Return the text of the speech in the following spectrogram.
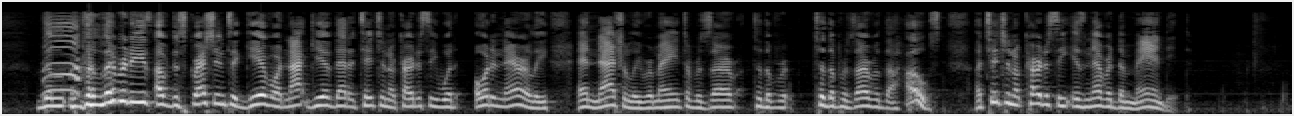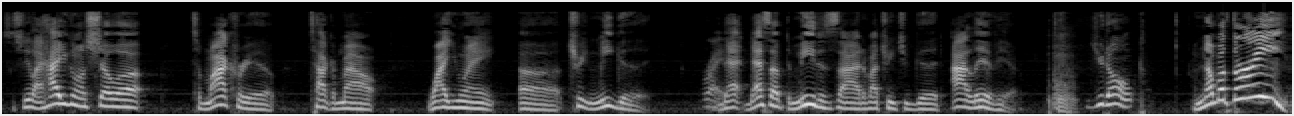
the, the liberties of discretion to give or not give that attention or courtesy would ordinarily and naturally remain to reserve to the to the preserve of the host. Attention or courtesy is never demanded. So she like, how you gonna show up to my crib talking about why you ain't uh treating me good? Right. That that's up to me to decide if I treat you good. I live here. You don't. Number three.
